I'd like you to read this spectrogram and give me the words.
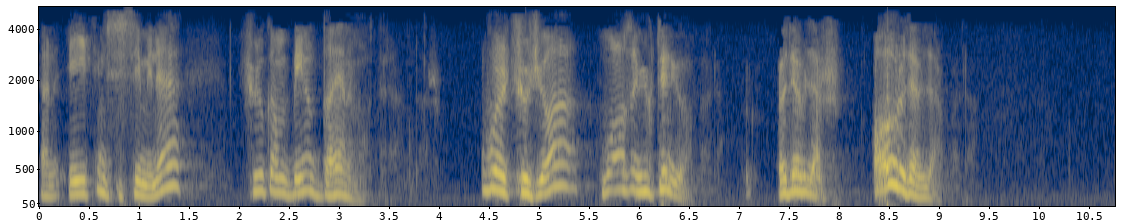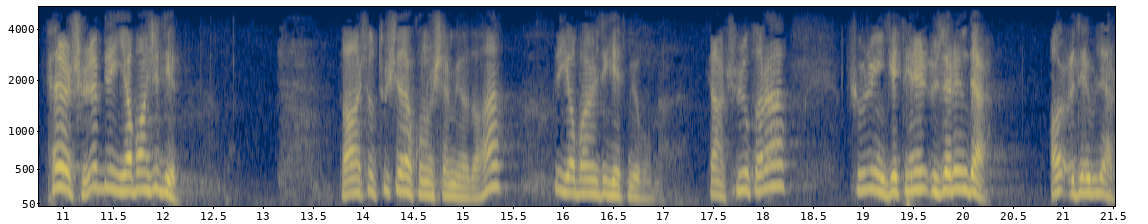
Yani eğitim sistemine çocukların beyni dayanmıyor muhteremler. Bu çocuğa muazzam yükleniyor böyle. Ödevler. Ağır ödevler böyle. Her çocuğa bir yabancı dil. Daha çok Türkçe'de konuşamıyor daha. Bir yabancı yetmiyor bunlar. Yani çocuklara çocuğun yeteneğin üzerinde ödevler.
